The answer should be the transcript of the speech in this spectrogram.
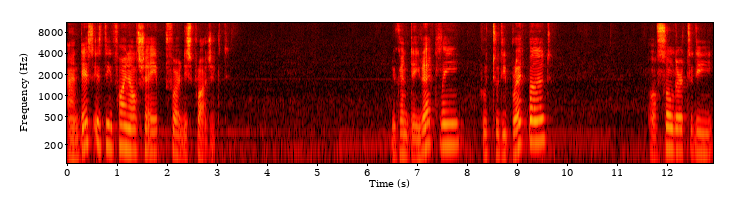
and this is the final shape for this project. You can directly put to the breadboard or solder to the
